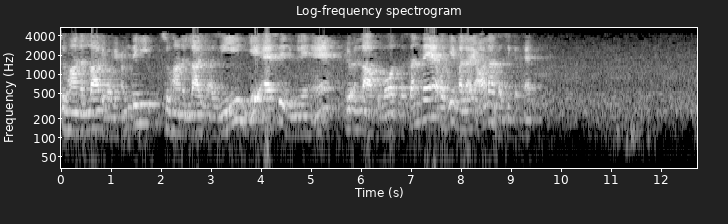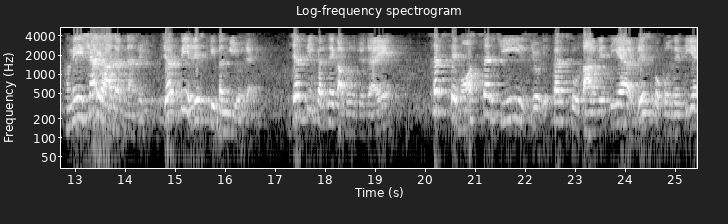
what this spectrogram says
سبحان اللہ کے سبحان اللہ عظیم یہ ایسے جملے ہیں جو اللہ کو بہت پسند ہے اور یہ ملائے اعلیٰ کا ذکر ہے۔ ہمیشہ یاد رکھنا چاہیے، جب بھی رزق کی تنگی ہو جائے، جب بھی قرضے کا بوجھ ہو جائے، سب سے مؤثر چیز جو قرض کو اتار دیتی ہے اور رزق کو کھول دیتی ہے،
